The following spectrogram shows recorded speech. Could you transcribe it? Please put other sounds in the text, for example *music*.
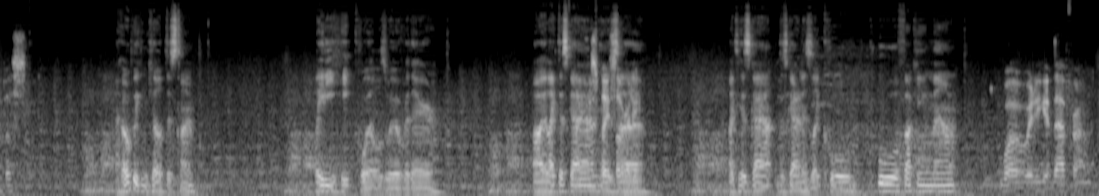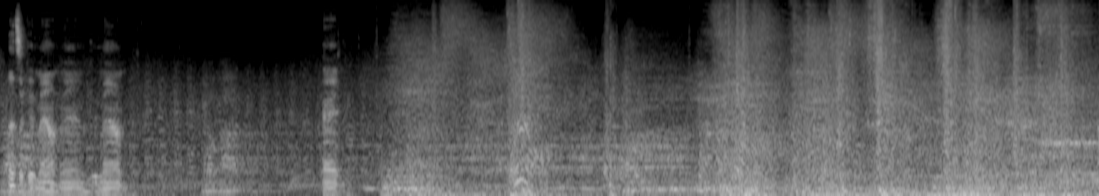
octopus. I hope we can kill it this time. Lady Hatecoil is way over there. Oh, I like this guy on This his, uh, like his guy, this guy on his like cool, cool fucking mount. Whoa, where did you get that from? That's a good mount, man. Good mount. Alright.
